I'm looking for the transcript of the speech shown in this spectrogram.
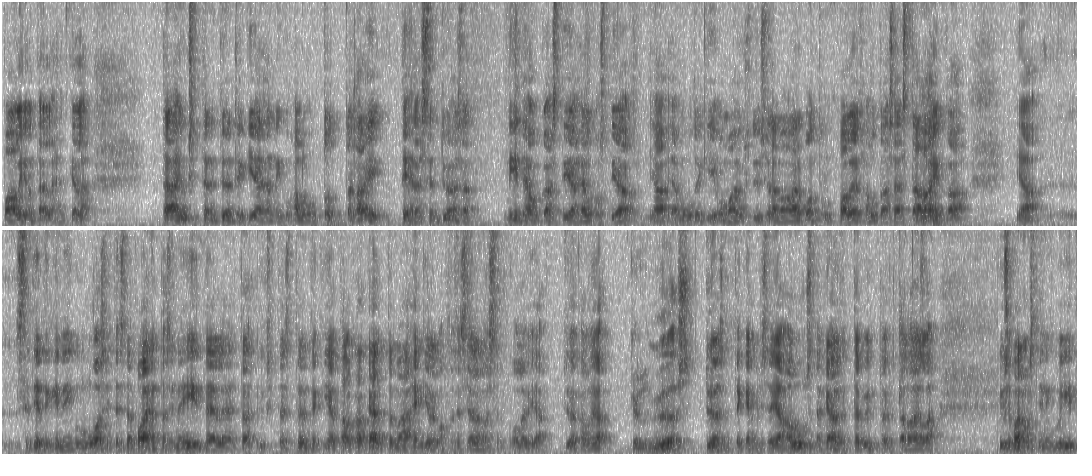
paljon tällä hetkellä. Tämä yksittäinen työntekijä hän niin haluaa totta kai tehdä sen työnsä niin tehokkaasti ja helposti ja, ja, ja muutenkin oma yksityiselämän arvo on tullut paljon, että halutaan säästää mm. aikaa. Ja se tietenkin niin kuin luo sitten sitä painetta sinne ITlle, että yksittäiset työntekijät alkaa käyttämään henkilökohtaisessa elämässä olevia työkaluja Kyllä. myös työnsä tekemiseen ja haluaa sitä käytettävyyttä yhtä lailla. Kyllä se varmasti niin kuin IT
